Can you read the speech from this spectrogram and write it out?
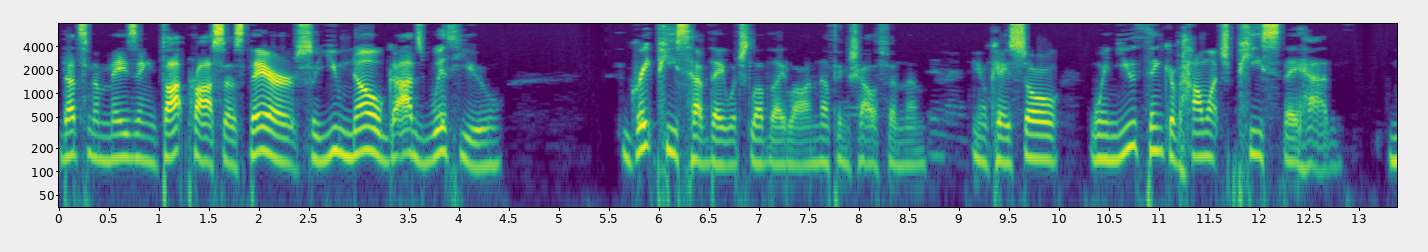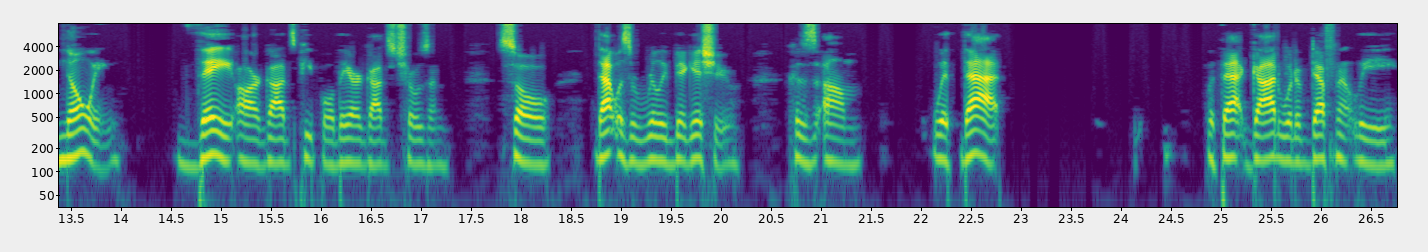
that's an amazing thought process there. So you know God's with you. Great peace have they which love thy law, and nothing shall offend them. Okay, so when you think of how much peace they had, knowing they are God's people, they are God's chosen. So that was a really big issue because um, with that, with that, God would have definitely,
